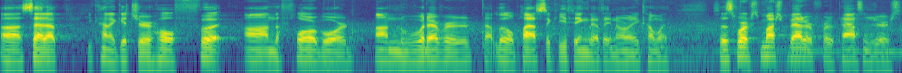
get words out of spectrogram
uh, setup. You kind of get your whole foot on the floorboard on whatever that little plasticky thing that they normally come with. So this works much better for the passengers.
